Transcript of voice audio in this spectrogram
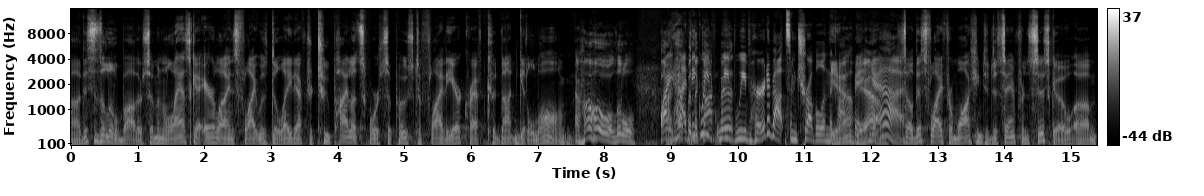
Uh, this is a little bothersome. An Alaska Airlines flight was delayed after two pilots were supposed to fly the aircraft could not get along. Oh, a little fight I think the we've, we've we've heard about some trouble in the cockpit. yeah. Yeah. So this flight from Washington to San Francisco, um,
